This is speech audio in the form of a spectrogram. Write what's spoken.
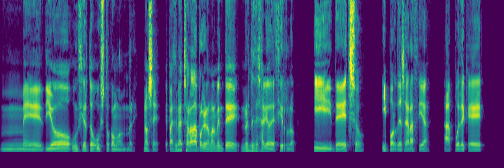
Me dio un cierto gusto como hombre. No sé, me parece una chorrada porque normalmente no es necesario decirlo. Y de hecho, y por desgracia, ah, puede que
